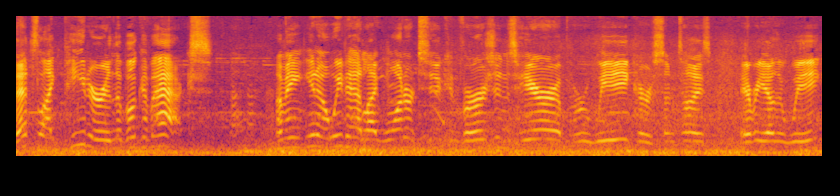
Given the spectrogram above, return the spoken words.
That's like Peter in the book of Acts. I mean, you know, we've had like one or two conversions here per week or sometimes every other week.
